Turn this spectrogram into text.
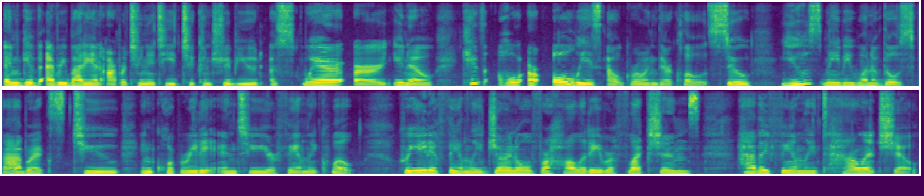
and give everybody an opportunity to contribute a square or you know kids are always outgrowing their clothes. So use maybe one of those fabrics to incorporate it into your family quilt. Create a family journal for holiday reflections. Have a family talent show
